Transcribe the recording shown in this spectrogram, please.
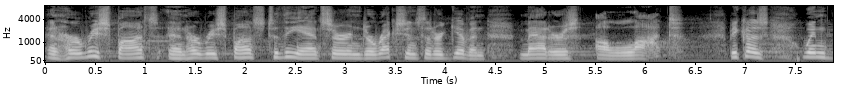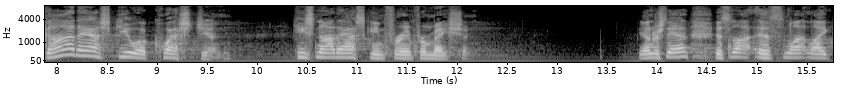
And her response and her response to the answer and directions that are given matters a lot. Because when God asks you a question, He's not asking for information. You understand? It's not, it's not like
